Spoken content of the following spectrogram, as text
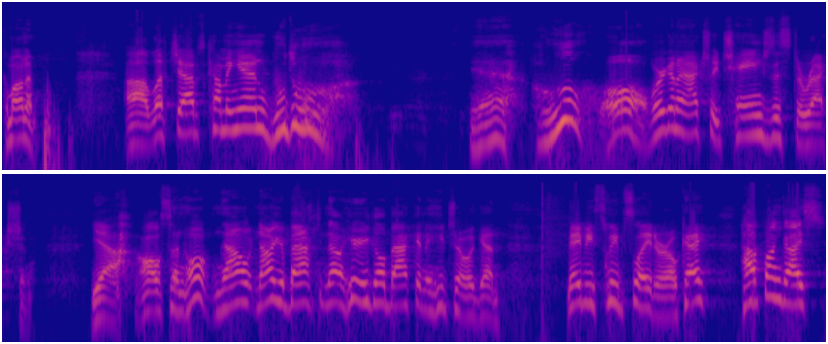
come on in. Uh, left jab's coming in. Yeah. Ooh. Oh, we're gonna actually change this direction. Yeah. All of a sudden, oh, now, now you're back. Now here you go back into Hicho again. Maybe sweeps later. Okay. Have fun, guys.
